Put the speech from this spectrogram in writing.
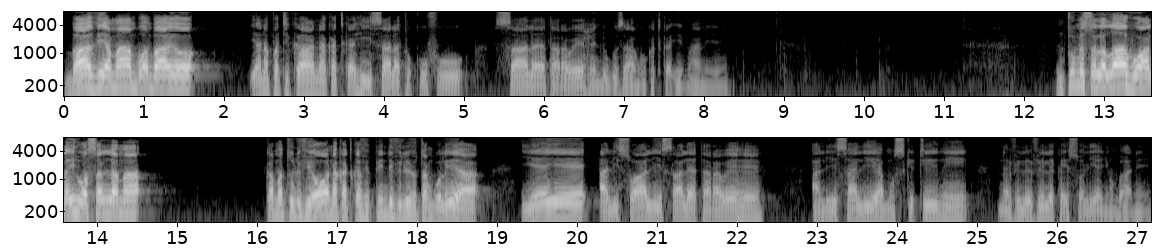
baadhi ya mambo ambayo yanapatikana katika hii sala tukufu sala ya tarawehe ndugu zangu katika imani. Mtume salallahu alaihi wasalama kama tulivyoona katika vipindi vilivyotangulia yeye aliswali sala ya tarawehe aliisalia muskitini na vile vile kaiswalia nyumbani.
